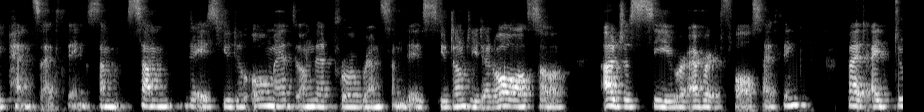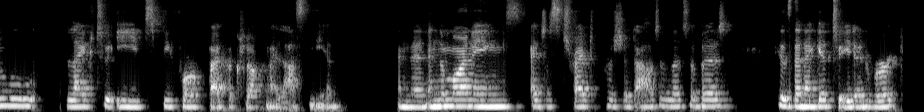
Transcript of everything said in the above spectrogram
depends i think. Some some days you do omit on that program some days you don't eat at all. So i'll just see wherever it falls i think. But i do like to eat before five o'clock my last meal. And then in the mornings i just try to push it out a little bit because then i get to eat at work.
